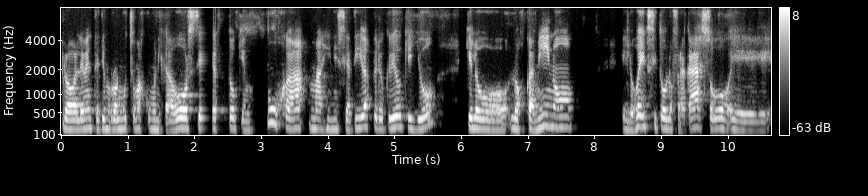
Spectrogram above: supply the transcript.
probablemente tiene un rol mucho más comunicador, ¿cierto? Que empuja más iniciativas, pero creo que yo que los caminos, eh, los éxitos, los fracasos, eh,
